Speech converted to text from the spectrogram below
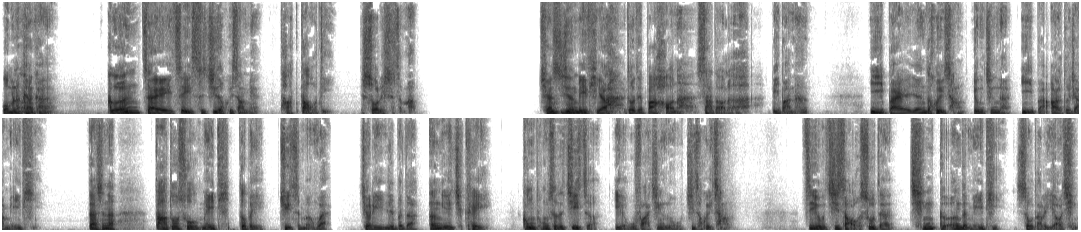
我们来看看，格恩在这一次记者会上面，他到底说了些什么？全世界的媒体啊，都在八号呢杀到了黎巴嫩，一百人的会场涌进了一百二十多家媒体，但是呢，大多数媒体都被拒之门外，就连日本的 NHK 共同社的记者也无法进入记者会场。只有极少数的亲葛恩的媒体受到了邀请。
